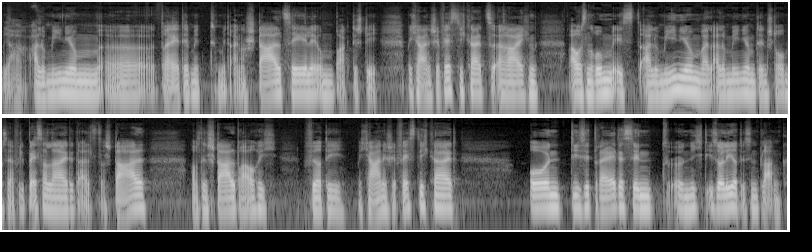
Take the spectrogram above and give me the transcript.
ja, Aluminiumdrähte äh, mit, mit einer Stahlseele, um praktisch die mechanische Festigkeit zu erreichen. Außenrum ist Aluminium, weil Aluminium den Strom sehr viel besser leitet als der Stahl. Aber den Stahl brauche ich für die mechanische Festigkeit. Und diese Drähte sind äh, nicht isoliert, die sind blank.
